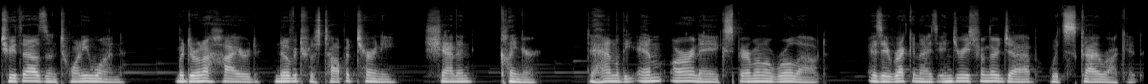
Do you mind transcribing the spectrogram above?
2021, Moderna hired Novartis top attorney Shannon Klinger to handle the mRNA experimental rollout as they recognized injuries from their jab would skyrocket.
